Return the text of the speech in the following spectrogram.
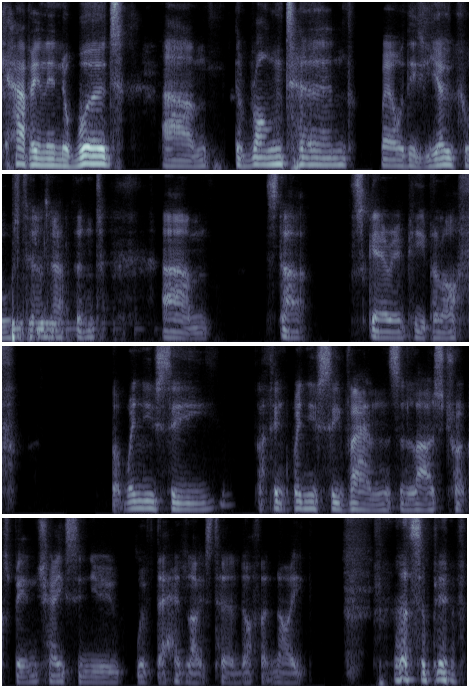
Cabin in the Woods, um, The Wrong Turn, where all these yokels turn up and um, start scaring people off. But when you see, I think when you see vans and large trucks being chasing you with the headlights turned off at night, that's a bit of,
